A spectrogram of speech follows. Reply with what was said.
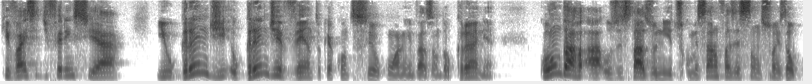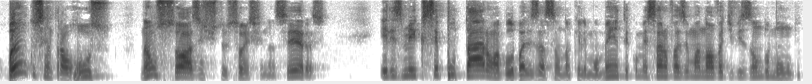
que vai se diferenciar e o grande, o grande evento que aconteceu com a invasão da Ucrânia, quando a, a, os Estados Unidos começaram a fazer sanções ao Banco Central Russo, não só às instituições financeiras, eles meio que sepultaram a globalização naquele momento e começaram a fazer uma nova divisão do mundo.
